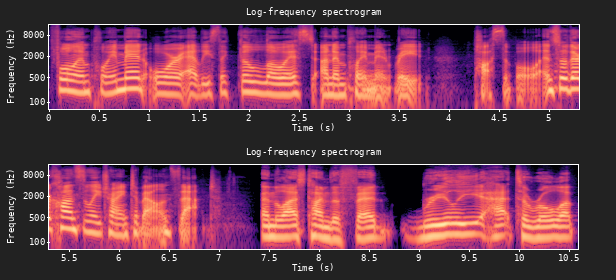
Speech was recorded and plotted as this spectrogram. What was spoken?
full employment or at least like the lowest unemployment rate possible. And so they're constantly trying to balance that. And the last time the Fed really had to roll up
